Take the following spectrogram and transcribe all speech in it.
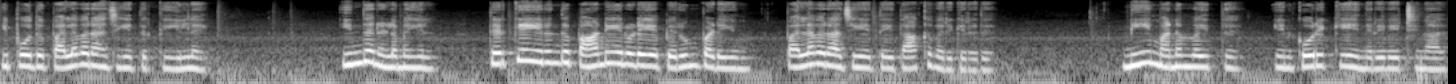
இப்போது பல்லவராஜ்யத்திற்கு இல்லை. இந்த நிலைமையில் தெற்கே இருந்து பாண்டியனுடைய பெரும் படையும் பல்லவராஜ்யத்தை தாக்க வருகிறது. நீ மனம் வைத்து என் கோரிக்கையை நிறைவேற்றினால்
